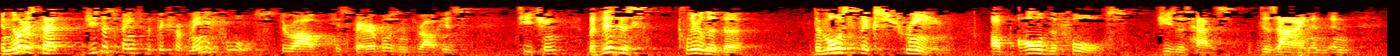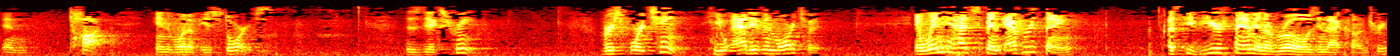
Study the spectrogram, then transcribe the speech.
And notice that Jesus paints the picture of many fools throughout his parables and throughout his teaching. But this is clearly the, the most extreme of all the fools Jesus has designed and, and, and taught in one of his stories. This is the extreme. Verse 14, he will add even more to it. And when he had spent everything, a severe famine arose in that country,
